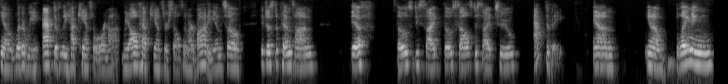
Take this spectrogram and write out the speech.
you know, whether we actively have cancer or not. We all have cancer cells in our body. And so it just depends on if those decide those cells decide to activate. And you know, blaming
